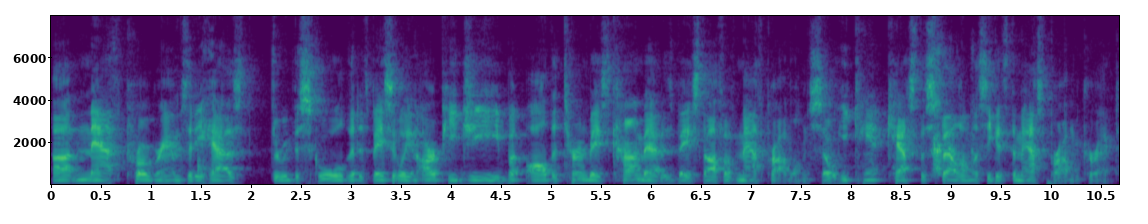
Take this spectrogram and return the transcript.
uh, math programs that he has through the school that is basically an RPG, but all the turn-based combat is based off of math problems. So he can't cast the spell unless he gets the math problem correct.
